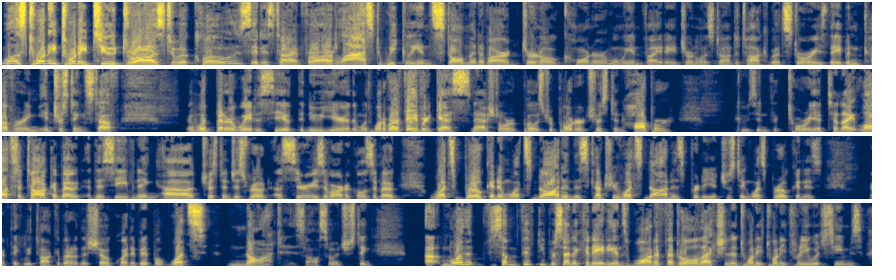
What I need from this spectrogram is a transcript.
Well, as 2022 draws to a close, it is time for our last weekly installment of our Journo Corner when we invite a journalist on to talk about stories they've been covering. Interesting stuff. And what better way to see out the new year than with one of our favorite guests, National Post reporter Tristin Hopper, who's in Victoria tonight. Lots to talk about this evening. Uh, Tristin just wrote a series of articles about what's broken and what's not in this country. What's not is pretty interesting. What's broken is, I think we talk about on the show quite a bit, but what's not is also interesting. Uh, more than some 50% of Canadians want a federal election in 2023, which seems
